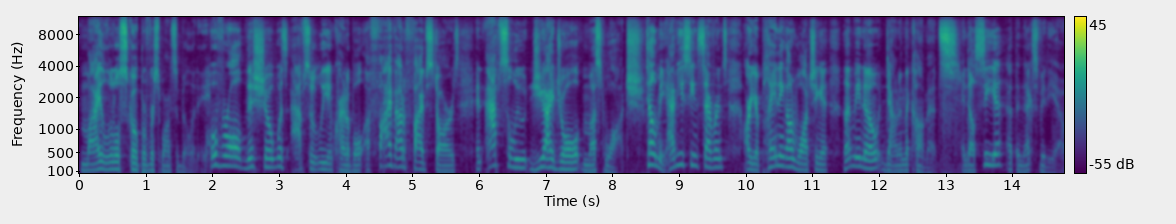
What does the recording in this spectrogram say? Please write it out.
my little scope of responsibility. Overall, this show was absolutely incredible. A 5 out of 5 stars, an absolute G.I. Joel must watch. Tell me, have you seen Severance? Are you planning on watching it? Let me know down in the comments. And I'll see you at the next video.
